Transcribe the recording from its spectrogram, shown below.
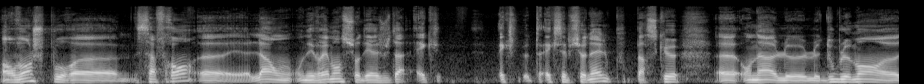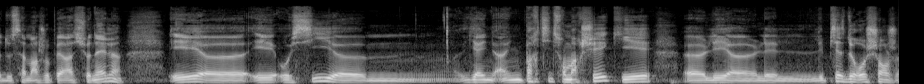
En revanche, pour euh, Safran, euh, là, on, est vraiment sur des résultats ex- exceptionnel parce que euh, on a le, le doublement euh, de sa marge opérationnelle et, euh, et aussi il y a une, partie de son marché qui est les, les, pièces de rechange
